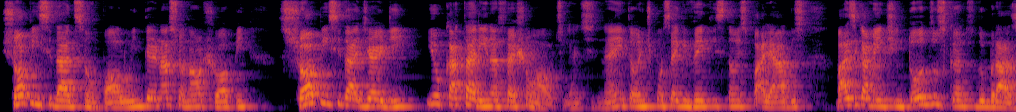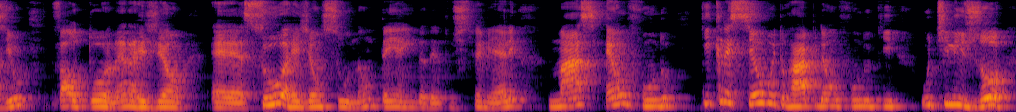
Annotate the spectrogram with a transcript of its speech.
Shopping Cidade São Paulo, Internacional Shopping, Shopping Cidade Jardim e o Catarina Fashion Outlet. Né? Então a gente consegue ver que estão espalhados basicamente em todos os cantos do Brasil. Faltou né, na região é, sul, a região sul não tem ainda dentro do XPML, mas é um fundo que cresceu muito rápido, é um fundo que utilizou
